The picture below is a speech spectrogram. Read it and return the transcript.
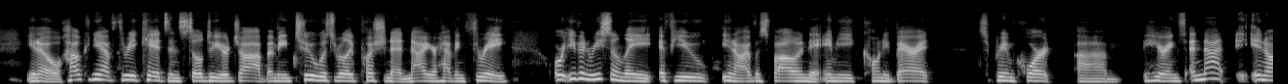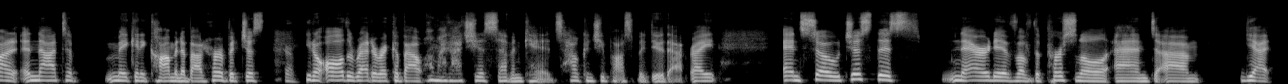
you know, how can you have three kids and still do your job? I mean, two was really pushing it. Now you're having three. Or even recently, if you, you know, I was following the Amy Coney Barrett Supreme Court um, hearings, and not, you know, and not to make any comment about her, but just, you know, all the rhetoric about, oh my God, she has seven kids. How can she possibly do that? Right. And so just this narrative of the personal and um, yet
